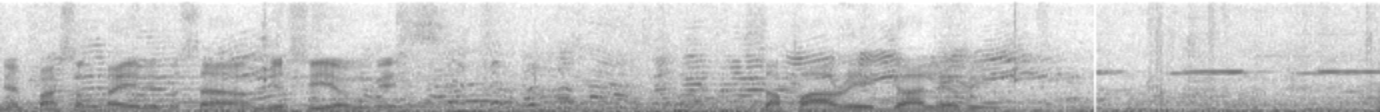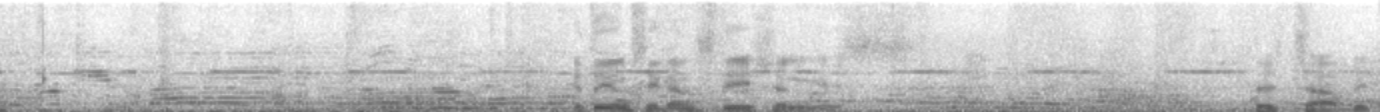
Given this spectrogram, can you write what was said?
Yan, pasok tayo dito sa museum guys. Safari Gallery. Ito yung second station guys. Sa Chabit.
